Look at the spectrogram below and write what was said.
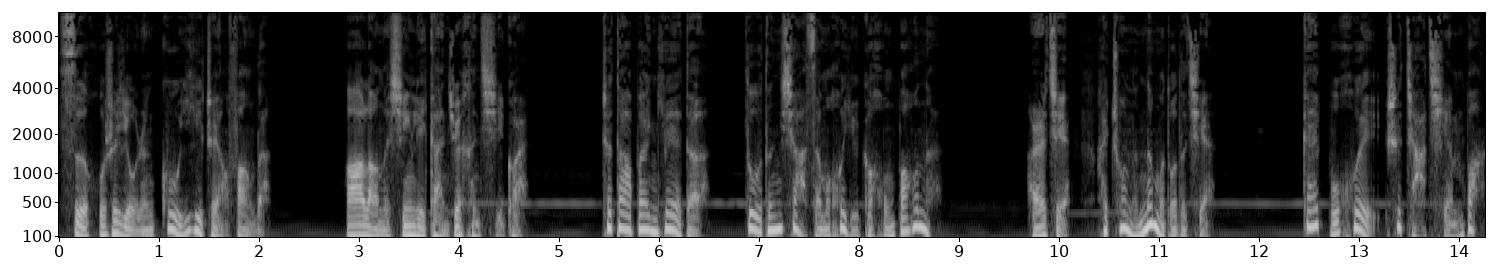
似乎是有人故意这样放的。阿朗的心里感觉很奇怪，这大半夜的路灯下怎么会有个红包呢？而且还装了那么多的钱，该不会是假钱吧？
